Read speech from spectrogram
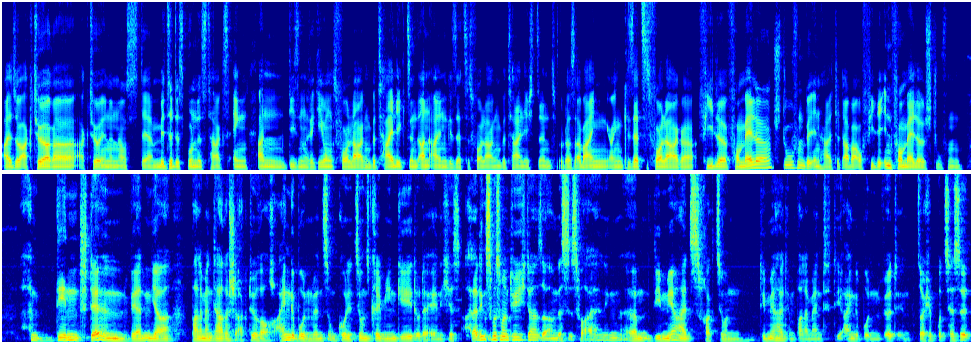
also Akteure, Akteurinnen aus der Mitte des Bundestags eng an diesen Regierungsvorlagen beteiligt sind, an allen Gesetzesvorlagen beteiligt sind, sodass aber ein, eine Gesetzesvorlage viele formelle Stufen beinhaltet, aber auch viele informelle Stufen. An den Stellen werden ja parlamentarische Akteure auch eingebunden, wenn es um Koalitionsgremien geht oder ähnliches. Allerdings muss man natürlich da sagen, das ist vor allen Dingen ähm, die Mehrheitsfraktion, die Mehrheit im Parlament, die eingebunden wird in solche Prozesse,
